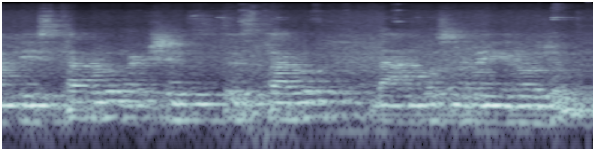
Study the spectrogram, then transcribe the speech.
మాకు ఇస్తారు రక్షిస్తారు. దానికోసమే ఈరోజు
